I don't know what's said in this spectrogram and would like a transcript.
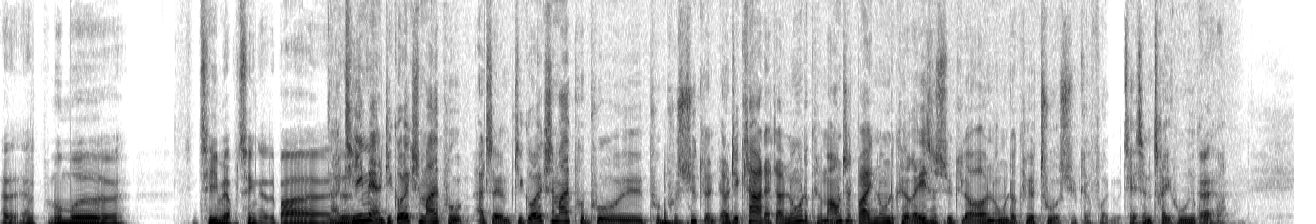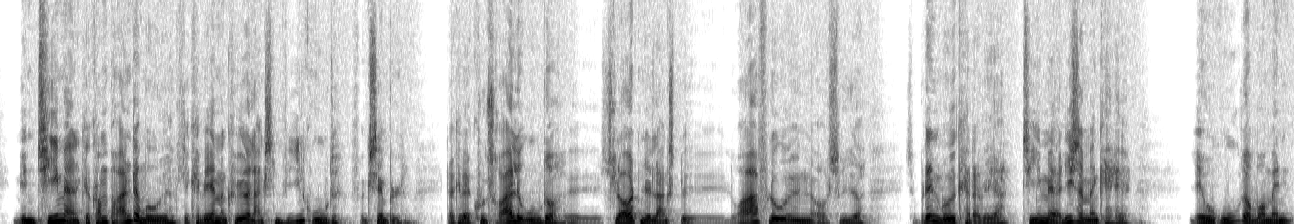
er, er det på nogen måde øh, temaer på tingene, er det bare... øh, Nej, temaerne, de går ikke så meget på, altså, de går ikke så meget på, på, øh, på, på cyklen. Og det er klart, at der er nogen, der kører mountainbike, nogen, der kører racercykler, og nogen, der kører turcykler, for at tage sådan tre hovedgrupper. Ja. Men temaerne kan komme på andre måder. Det kan være, at man kører langs en vinrute, for eksempel. Der kan være kulturelle ruter, øh, slottene langs øh, Loirefloden og så videre. Så på den måde kan der være temaer, ligesom man kan have, lave ruter, hvor man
